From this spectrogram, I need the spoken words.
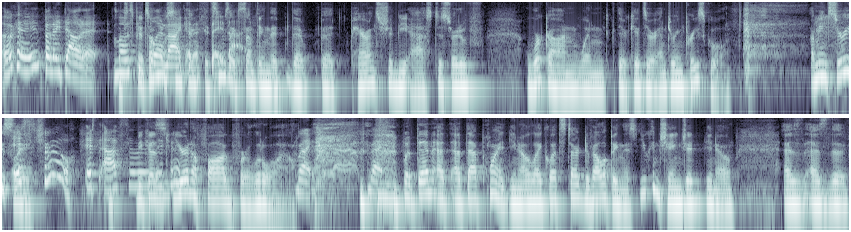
okay. But I doubt it. Most it's, people it's are not going to say It seems that. like something that, that that parents should be asked to sort of work on when their kids are entering preschool. I mean, seriously, it's true. It's absolutely because true. you're in a fog for a little while, right? Right. but then at, at that point, you know, like let's start developing this. You can change it, you know as as the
